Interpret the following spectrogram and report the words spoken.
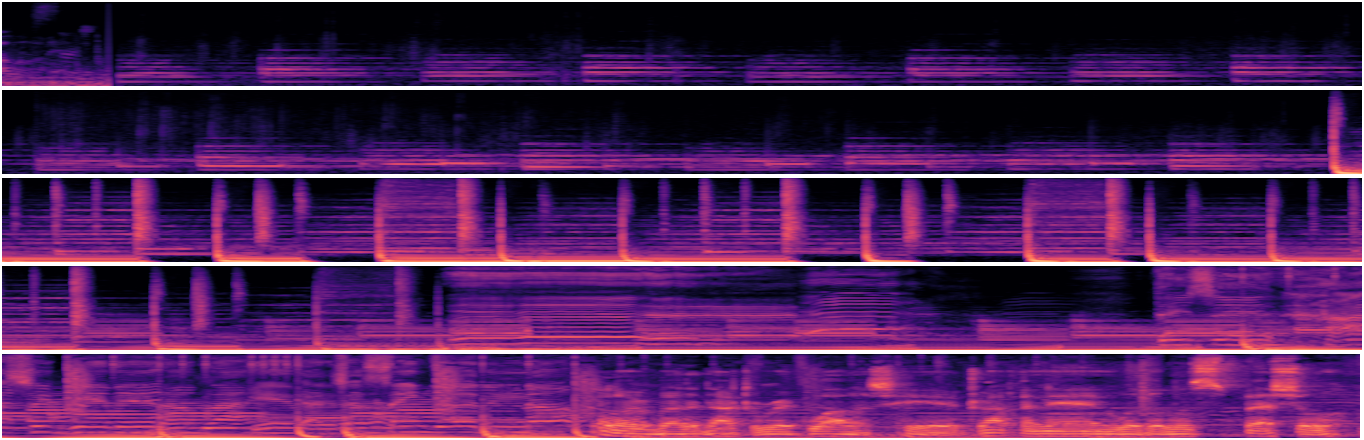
all Here, dropping in with a little special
